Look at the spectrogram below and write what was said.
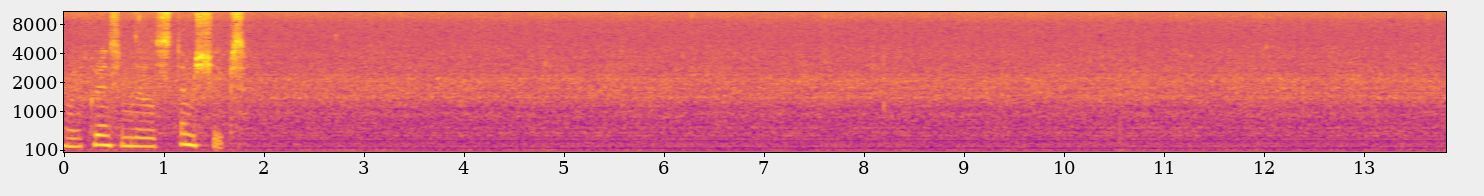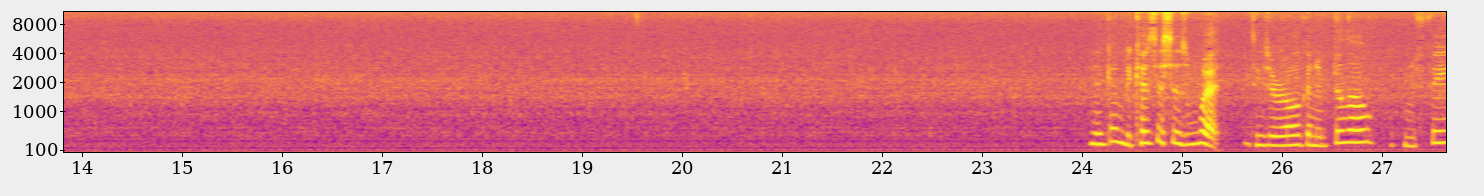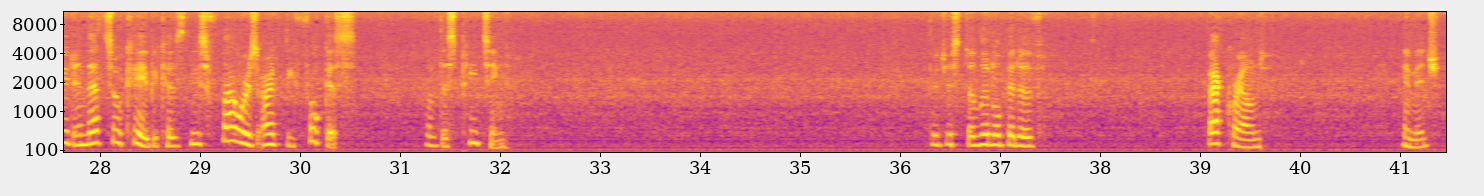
and we put in some little stem shapes. Again, because this is wet, these are all going to billow and fade, and that's okay because these flowers aren't the focus of this painting. They're just a little bit of background image.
